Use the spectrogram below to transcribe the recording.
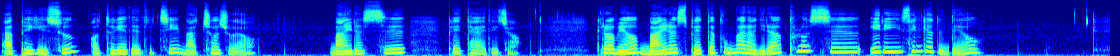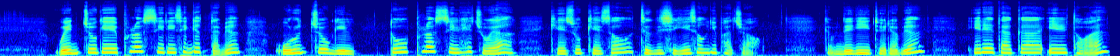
앞에 개수 어떻게 될지 맞춰줘요. 마이너스 베타야 되죠. 그러면 마이너스 베타뿐만 아니라 플러스 1이 생겼는데요. 왼쪽에 플러스 1이 생겼다면 오른쪽 1도 플러스 1 해줘야 계속해서 등식이 성립하죠. 그럼 는이 되려면 1에다가 1 더한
